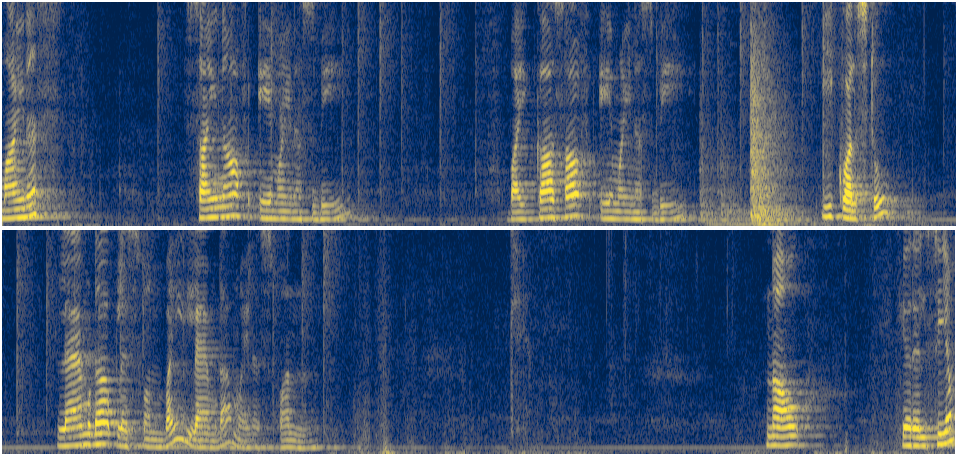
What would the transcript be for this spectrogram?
minus sine of a minus b by cos of a minus b equals to lambda plus 1 by lambda minus 1. Okay. Now, here LCM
